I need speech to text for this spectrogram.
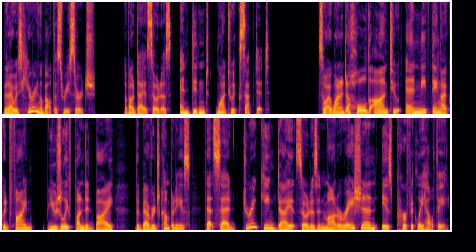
that I was hearing about this research about diet sodas and didn't want to accept it. So, I wanted to hold on to anything I could find, usually funded by the beverage companies that said drinking diet sodas in moderation is perfectly healthy.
